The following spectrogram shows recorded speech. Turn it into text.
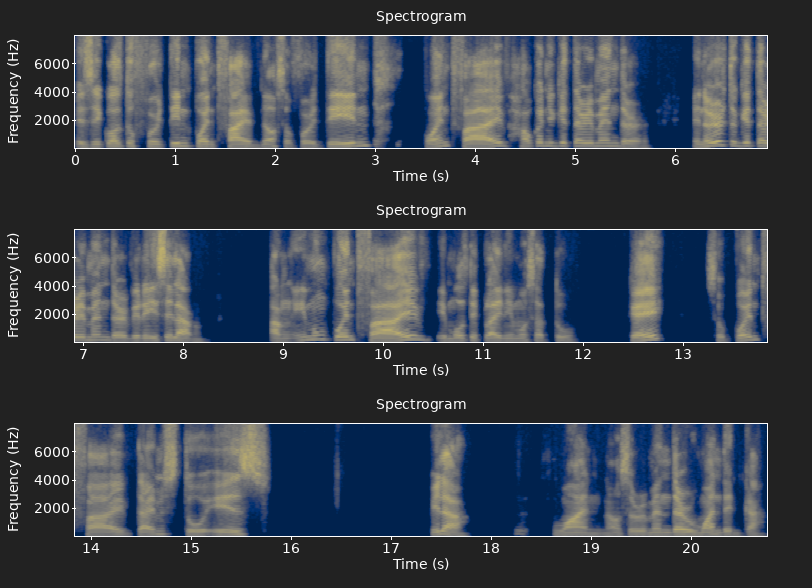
is equal to 14.5, no? So 14.5, how can you get the remainder? In order to get the remainder, very easy lang. Ang imong 0.5, i-multiply nimo sa 2. Okay? So 0.5 times 2 is Pila? 1. No? So remainder 1 din ka.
